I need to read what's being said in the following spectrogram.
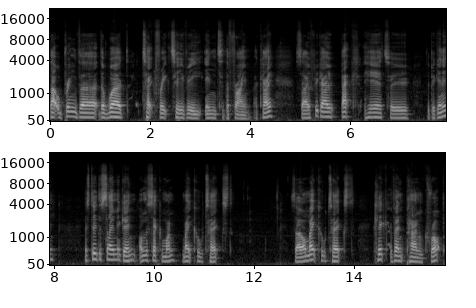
that will bring the, the word Tech Freak TV into the frame, okay? So if we go back here to the beginning, let's do the same again on the second one, make call text. So on make call text, click event pan crop.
